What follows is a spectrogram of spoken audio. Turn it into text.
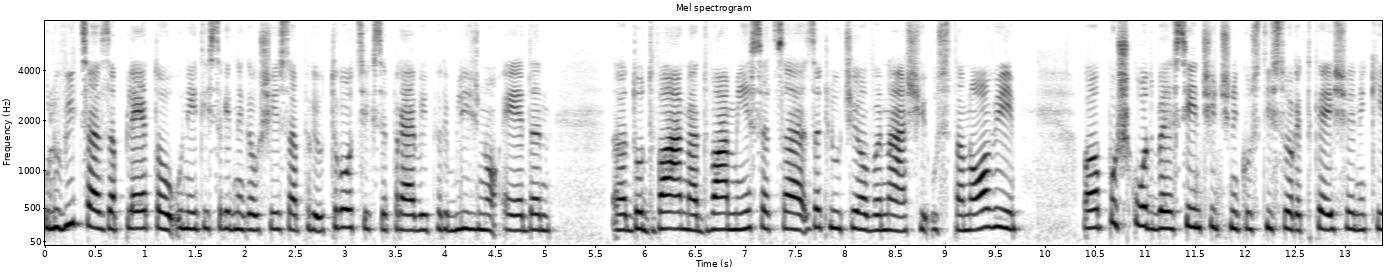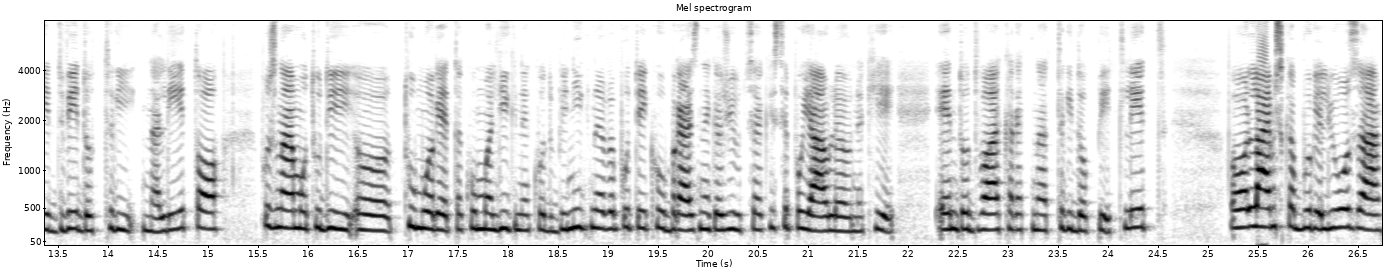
Polovica zapletov vneti srednjega ušesa pri otrocih, se pravi približno eden eh, do dva na dva meseca, zaključijo v naši ustanovi. Eh, poškodbe senčične kosti so redkejše, nekje dve do tri na leto. Poznamo tudi uh, tumore, tako maligne kot benigne v poteku obraznega živca, ki se pojavljajo nekje en do dvakrat na tri do pet let. Lajmska borelioza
